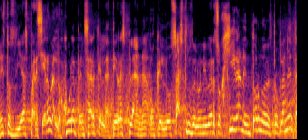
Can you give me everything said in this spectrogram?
En estos días pareciera una locura pensar que la Tierra es plana o que los astros del universo giran en torno a nuestro planeta.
